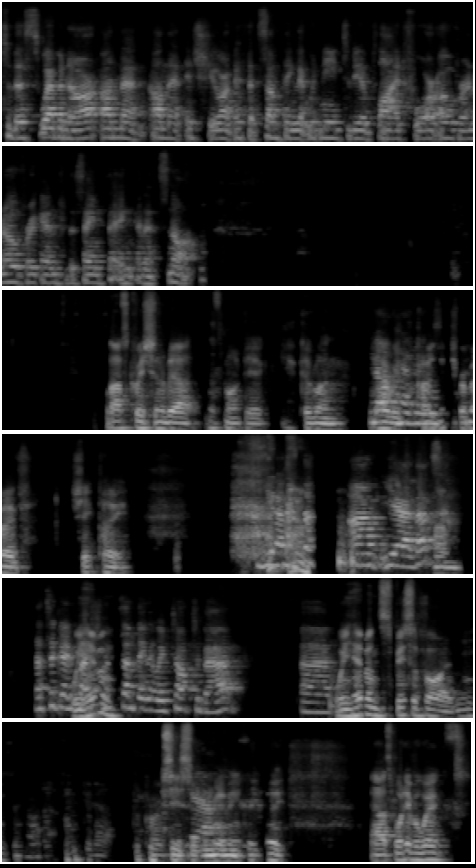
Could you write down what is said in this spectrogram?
to this webinar on that, on that issue, on if it's something that would need to be applied for over and over again for the same thing, and it's not. Last question about, this might be a good one. How Not are we having- proposing to remove sheep poo? Yeah, um, yeah, that's, Um, that's a good we question. haven't- It's Something that we've talked about. Um, We haven't specified anything, I don't think, about the process of removing sheep poo. Uh, it's whatever works.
